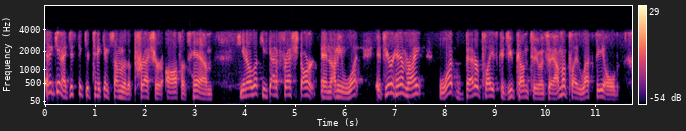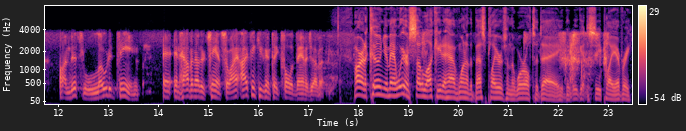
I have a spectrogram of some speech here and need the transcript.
And again, I just think you're taking some of the pressure off of him. You know, look, he's got a fresh start. And I mean, what if you're him, right? What better place could you come to and say, I'm going to play left field on this loaded team and, have another chance. So I, I think he's going to take full advantage of it. All right, Acuna, man, we are so lucky to have one of the best players in the world today that we get to see play every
